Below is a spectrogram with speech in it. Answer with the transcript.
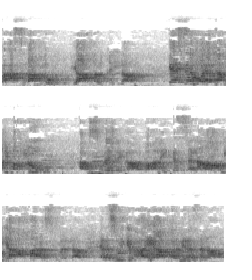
اسباب دو یا خلق اللہ کیسے ہو اللہ کی مخلوق۔ اب سورج نے کہا وہ السلام یا آخا رسول اللہ۔ اے رسول کے بھائی، آپ پر میرا سلام۔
